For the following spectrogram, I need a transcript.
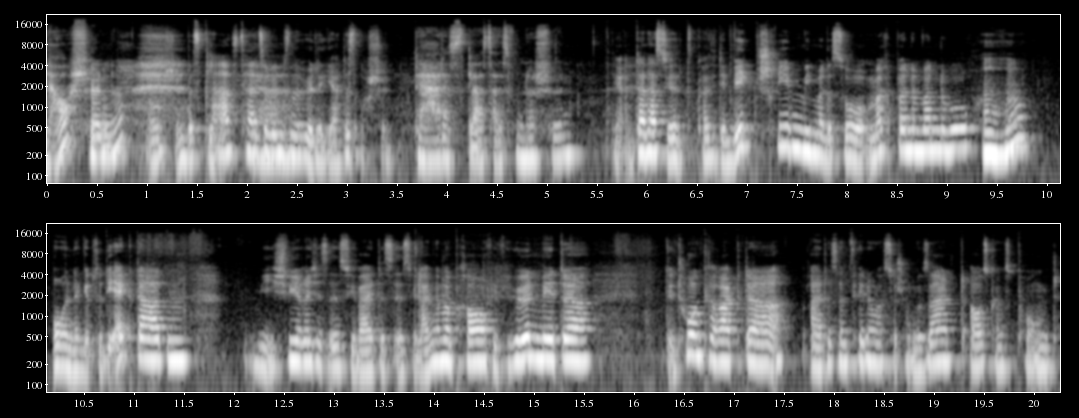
Ja, auch schön, ne? Auch schön. Das Glastal ja. zur Wimsener Höhle, ja, das ist auch schön. Ja, das Glastal ist wunderschön. Ja, dann hast du jetzt quasi den Weg beschrieben, wie man das so macht bei einem Wanderbuch. Mhm. Und dann gibst du die Eckdaten, wie schwierig es ist, wie weit es ist, wie lange man braucht, wie viele Höhenmeter, den Tourencharakter, Altersempfehlung hast du schon gesagt, Ausgangspunkt,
